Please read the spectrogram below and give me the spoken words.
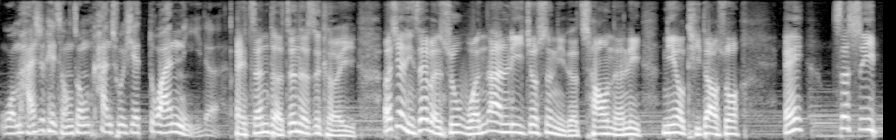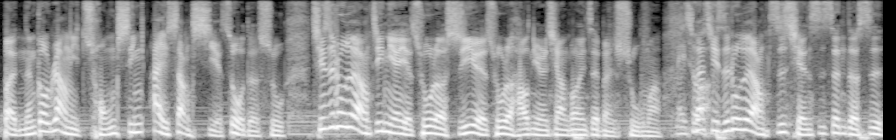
我们还是可以从中看出一些端倪的。哎、欸，真的，真的是可以。而且你这本书文案力就是你的超能力，你有提到说，哎、欸，这是一本能够让你重新爱上写作的书。其实陆队长今年也出了十一月出了《好女人情感公寓》这本书嘛，没错。那其实陆队长之前是真的是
